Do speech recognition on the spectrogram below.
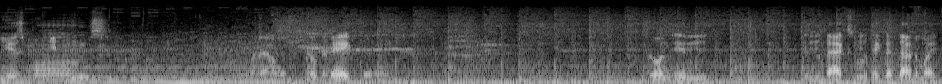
Use bombs. You are now Okay. A. Going in in the back, so I'm gonna take that dynamite.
